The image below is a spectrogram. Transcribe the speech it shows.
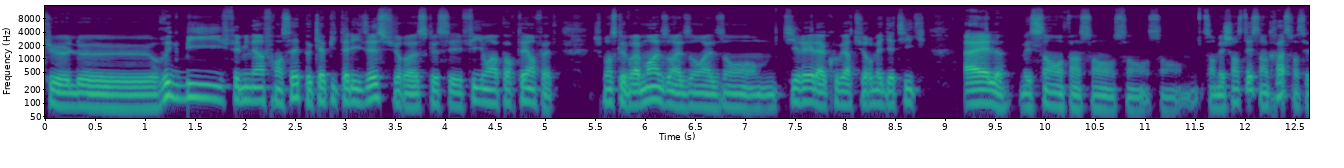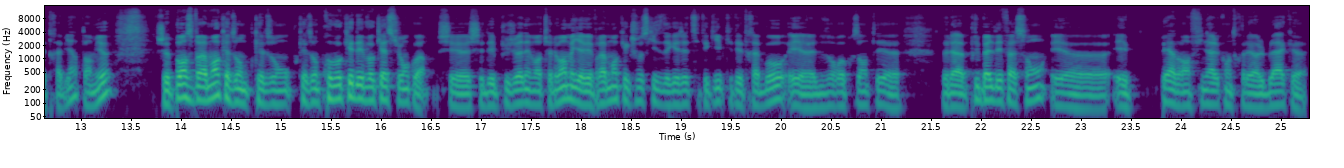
que le rugby féminin français peut capitaliser sur ce que ces filles ont apporté en fait. Je pense que vraiment elles ont elles ont elles ont tiré la couverture médiatique à elle, mais sans, enfin, sans, sans, sans, méchanceté, sans crasse, c'est très bien, tant mieux. Je pense vraiment qu'elles ont, provoqué des vocations, quoi, chez, des plus jeunes éventuellement, mais il y avait vraiment quelque chose qui se dégageait de cette équipe qui était très beau, et elles nous ont représenté euh, de la plus belle des façons, et, euh, et perdre en finale contre les All Blacks, euh,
